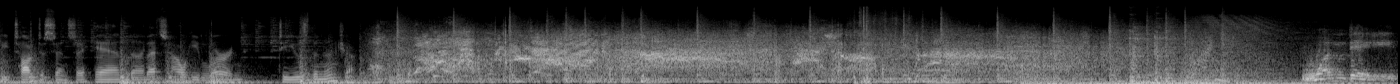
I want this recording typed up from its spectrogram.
he talked to Sensei, and uh, that's how he learned to use the nunchuck. One day,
